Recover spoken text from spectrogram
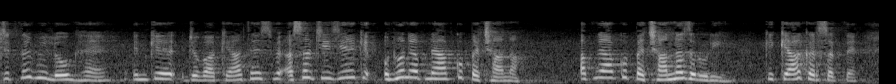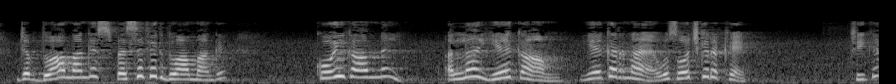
جتنے بھی لوگ ہیں، ان کے جو واقعات ہیں، اس میں اصل چیز یہ ہے کہ انہوں نے اپنے آپ کو پہچانا۔ اپنے آپ کو پہچاننا ضروری ہے کہ کیا کر سکتے ہیں۔ جب دعا مانگے اسپیسیفک دعا مانگے، کوئی کام نہیں۔ اللہ یہ کام، یہ کرنا ہے، وہ سوچ کے رکھیں۔ ٹھیک ہے؟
